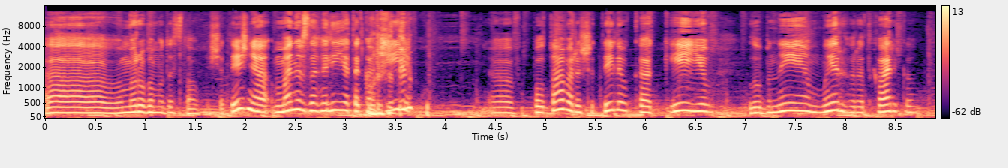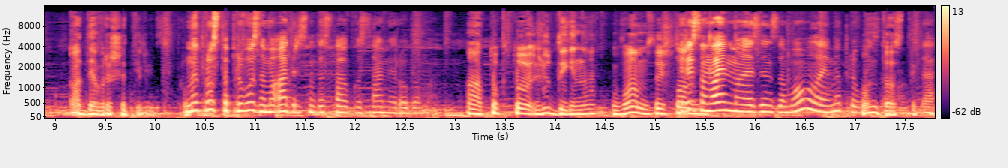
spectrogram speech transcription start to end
е, ми робимо доставку щотижня. У мене взагалі є така В мрія. решетилівку? Е, Полтава, Решетилівка, Київ, Лубни, Миргород, Харків. А де в решетилівці? Ми просто привозимо адресну доставку, самі робимо. А, тобто людина вам зайшла. Через онлайн-магазин замовила, і ми привозимо. Фантастика. Да.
